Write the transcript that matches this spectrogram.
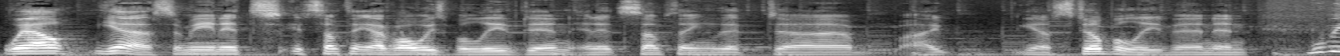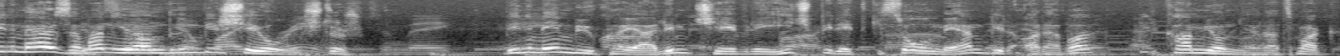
Well, yes. I mean, it's it's something I've always believed in, and it's something that uh, I, you know, still believe in. And Bu benim her zaman uh, inandığım bir şey olmuştur. Benim en büyük hayalim çevreye hiçbir etkisi olmayan bir araba, bir kamyon yaratmak.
